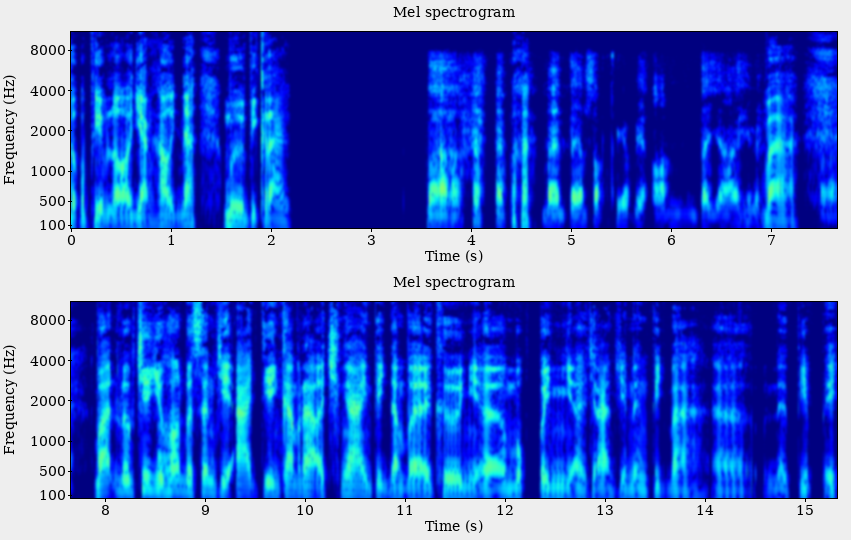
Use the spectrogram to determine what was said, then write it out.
សុខភាពល្អយ៉ាងហោចណាស់មើលពីក្រៅបាទ មែនតើសុខភាពវាអន់តែហើយបាទបាទលោកជាយូហុនបើសិនជាអាចទាញកាមេរ៉ាឲ្យឆ្ងាយបន្តិចដើម្បីឲ្យឃើញមុខពេញច្រើនជាងនឹងបន្តិចបាទនៅទៀបពេក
